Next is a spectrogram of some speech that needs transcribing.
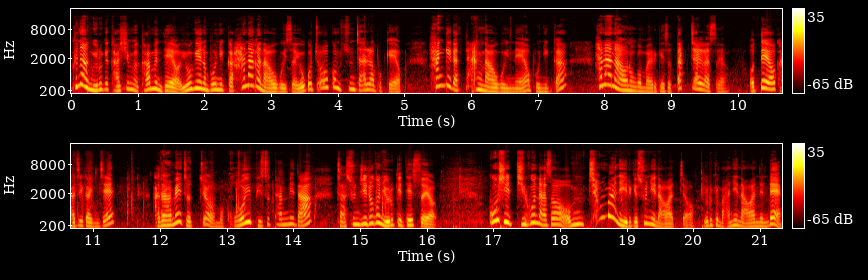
그냥 이렇게 가시면 가면 돼요. 여기에는 보니까 하나가 나오고 있어요. 요거 조금 순 잘라 볼게요. 한 개가 딱 나오고 있네요. 보니까 하나 나오는 것만 이렇게 해서 딱 잘랐어요. 어때요? 가지가 이제 아담해졌죠? 뭐 거의 비슷합니다. 자, 순지룩은 이렇게 됐어요. 꽃이 지고 나서 엄청 많이 이렇게 순이 나왔죠. 이렇게 많이 나왔는데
